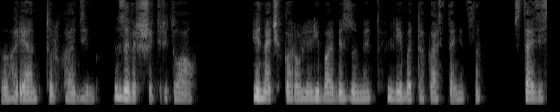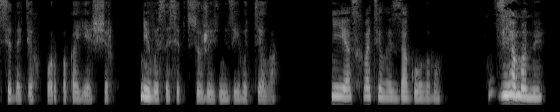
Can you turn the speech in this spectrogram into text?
Вариант только один — завершить ритуал. Иначе король либо обезумеет, либо так и останется в стазисе до тех пор, пока ящер не высосет всю жизнь из его тела. Я схватилась за голову. «Демоны!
